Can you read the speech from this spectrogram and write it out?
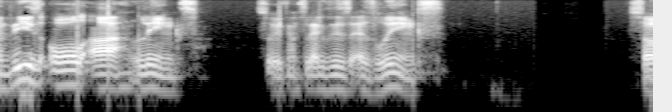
And these all are links. So you can select this as links. So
